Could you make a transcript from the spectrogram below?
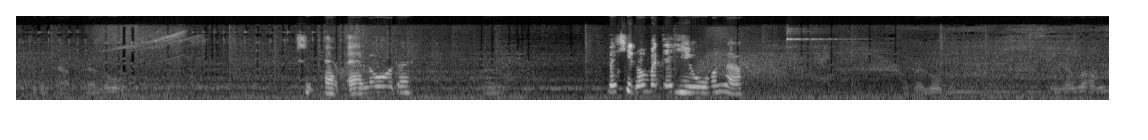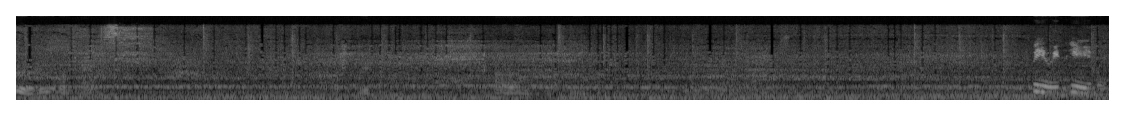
อาจจะเป็นแอบแอโร่แอบแอโร่ด้วยเออไม่คิดว่ามันจะฮิวบ้างเหรอ แอบแอโร่แบบไม่งั้นก็เอาไม่อยู่ที่คนใช้เออมีวิธีเนึ่ง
